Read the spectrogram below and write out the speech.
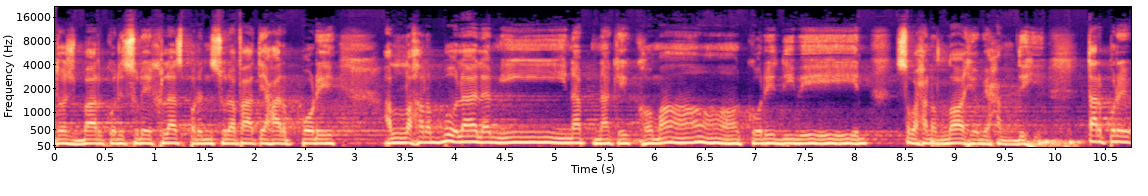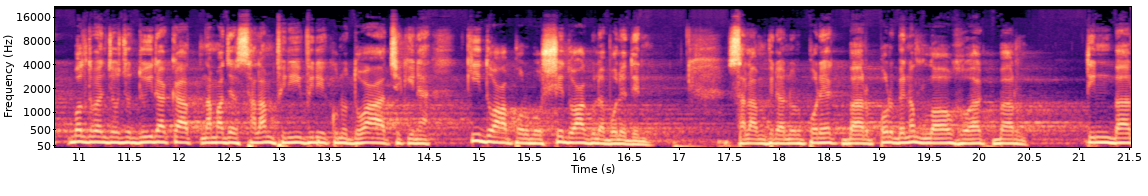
দশ বার করে সুরে ইখলাস পড়েন, সুরা ফাতিহার পরে আল্লাহ রব্বুল আলমিন আপনাকে ক্ষমা করে দিবেন। সোহানুল্লাহ হামদিহি তারপরে বলতে পারেন যে হুজুর দুই রাকাত নামাজের সালাম ফিরিয়ে ফিরিয়ে কোনো দোয়া আছে কিনা? কি দোয়া পড়ব সে দোয়াগুলো বলে দিন। সালাম ফিরানোর পরে একবার পড়বেন, আল্লাহ আকবার। তিনবার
